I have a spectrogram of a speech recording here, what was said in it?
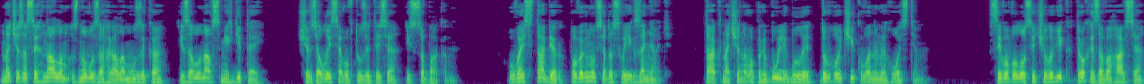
Наче за сигналом знову заграла музика і залунав сміх дітей, що взялися вовтузитися із собаками. Увесь табір повернувся до своїх занять, так, наче новоприбулі були довгоочікуваними гостями. Сивоволосий чоловік трохи завагався,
